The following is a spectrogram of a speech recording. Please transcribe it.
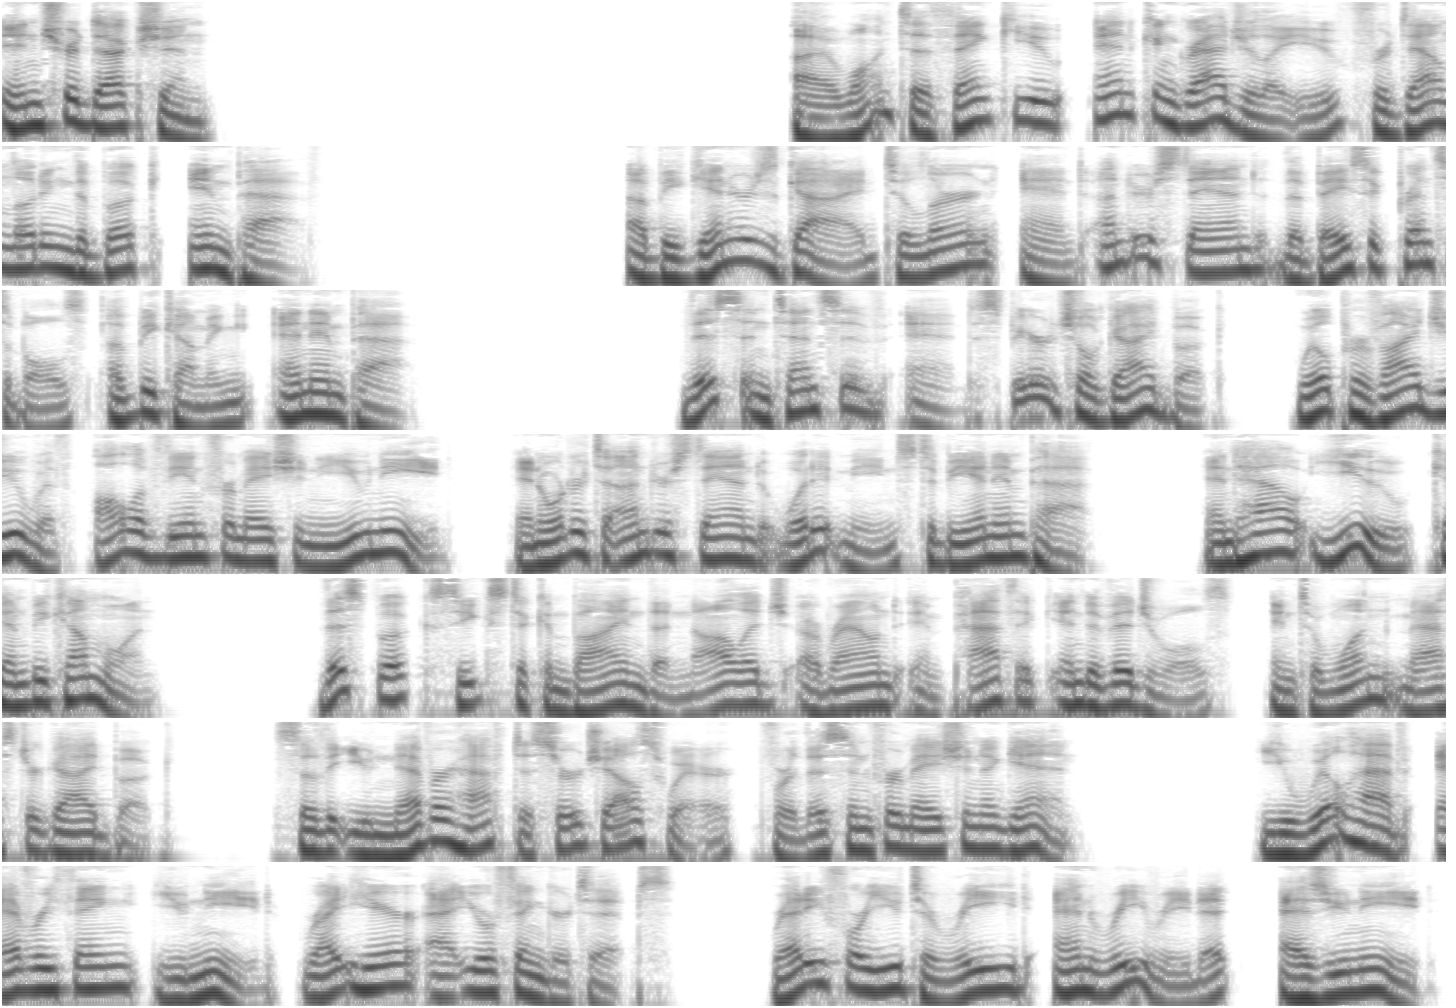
Introduction I want to thank you and congratulate you for downloading the book Empath, a beginner's guide to learn and understand the basic principles of becoming an empath. This intensive and spiritual guidebook will provide you with all of the information you need in order to understand what it means to be an empath and how you can become one. This book seeks to combine the knowledge around empathic individuals into one master guidebook so that you never have to search elsewhere for this information again. You will have everything you need right here at your fingertips, ready for you to read and reread it as you need.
